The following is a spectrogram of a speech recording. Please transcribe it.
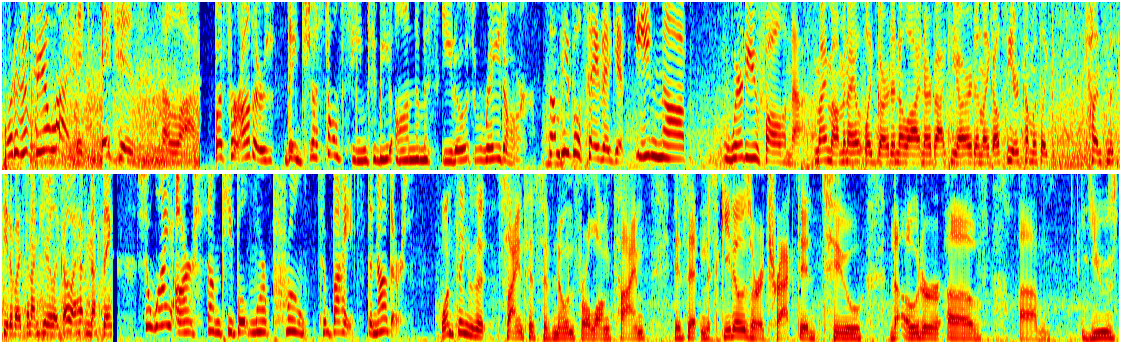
What does it feel like? It itches a lot. But for others, they just don't seem to be on the mosquitoes' radar. Some people say they get eaten up. Where do you fall on that? My mom and I like garden a lot in our backyard, and like I'll see her come with like tons of mosquito bites, and I'm here like, oh, I have nothing. So why are some people more prone to bites than others? One thing that scientists have known for a long time is that mosquitoes are attracted to the odor of um, used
